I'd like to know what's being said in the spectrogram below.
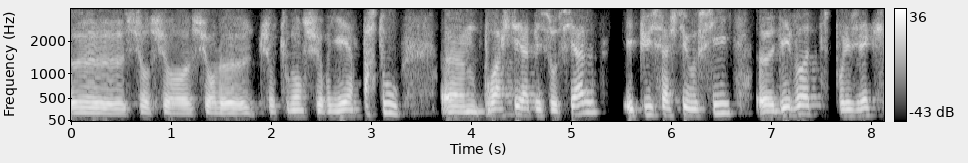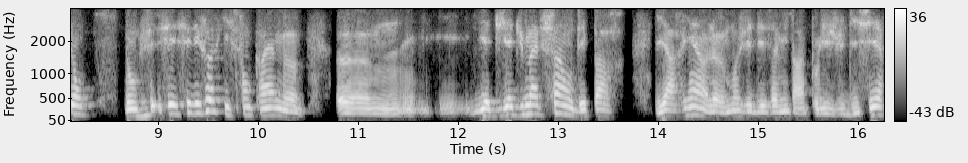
euh, sur sur sur le sur Toulon sur hier partout euh, pour acheter la paix sociale et puis s'acheter aussi euh, des votes pour les élections donc c'est- des choses qui sont quand même euh, il y a y a du malsain au départ il y a rien moi j'ai des amis dans la police judiciaire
